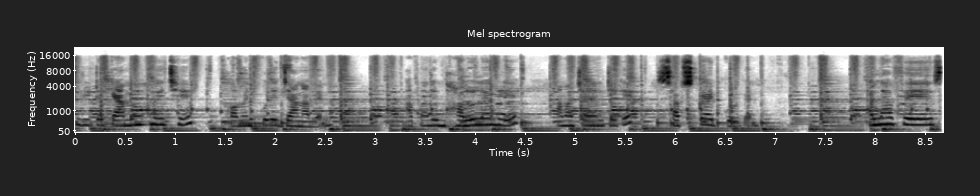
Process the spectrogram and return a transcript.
চুড়িটা কেমন হয়েছে কমেন্ট করে জানাবেন। আপনাদের ভালো লাগলে আমার চ্যানেলটিকে সাবস্ক্রাইব করবেন। আল্লাহ হাফেজ।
